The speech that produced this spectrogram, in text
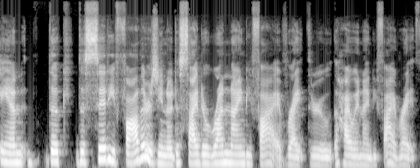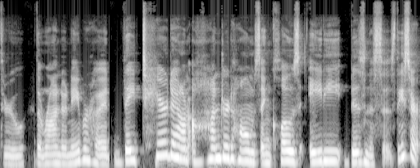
and the the city fathers you know decide to run 95 right through the highway 95 right through the rondo neighborhood they tear down 100 homes and close 80 businesses. These are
